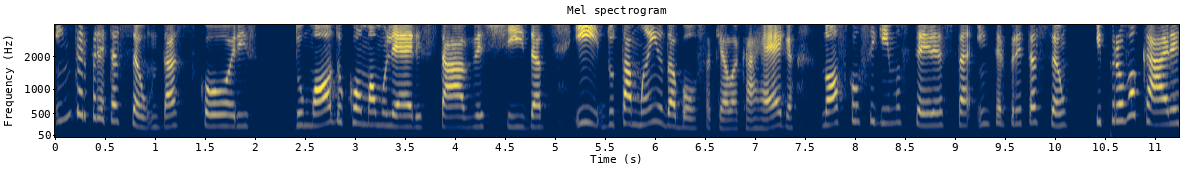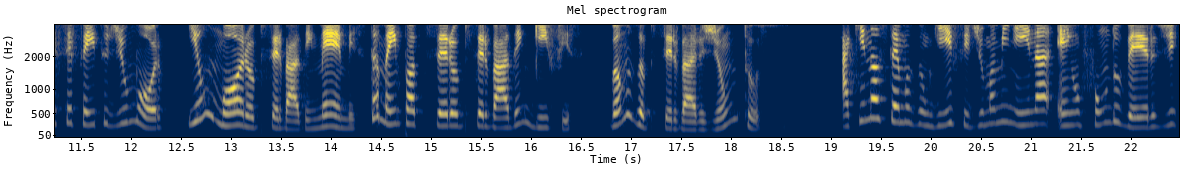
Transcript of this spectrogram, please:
interpretação das cores, do modo como a mulher está vestida e do tamanho da bolsa que ela carrega, nós conseguimos ter esta interpretação e provocar esse efeito de humor. E o humor observado em memes também pode ser observado em GIFs. Vamos observar juntos? Aqui nós temos um GIF de uma menina em um fundo verde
